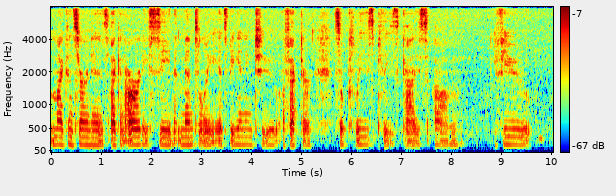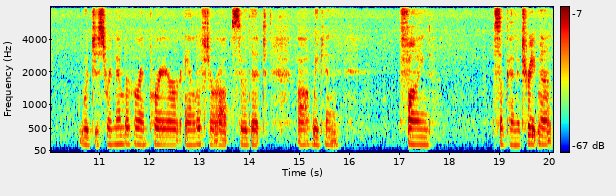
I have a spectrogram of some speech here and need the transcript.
my concern is I can already see that mentally it's beginning to affect her. So please, please, guys, um, if you would just remember her in prayer and lift her up so that uh, we can find some kind of treatment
